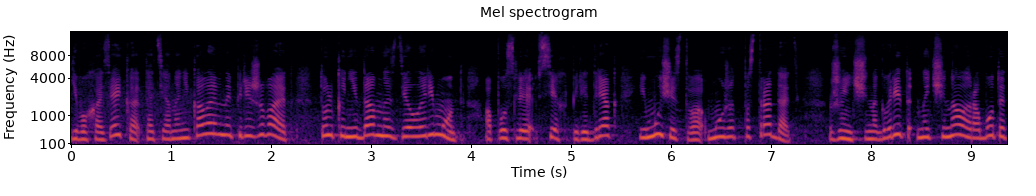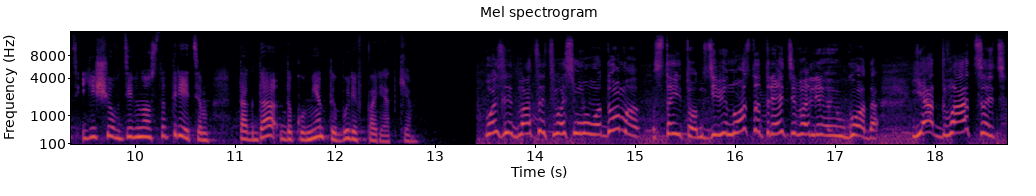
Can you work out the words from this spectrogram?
Его хозяйка Татьяна Николаевна переживает. Только недавно сделала ремонт, а после всех передряг имущество может пострадать. Женщина говорит, начинала работать еще в 93-м. Тогда документы были в порядке. Возле 28-го дома стоит он, 93-го года. Я 20,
